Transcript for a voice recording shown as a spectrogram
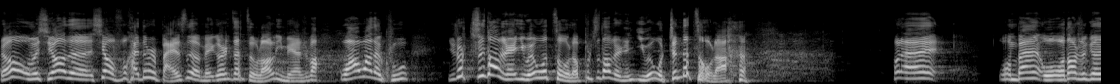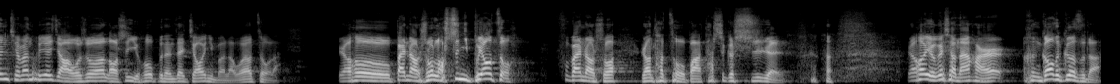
然后我们学校的校服还都是白色，每个人在走廊里面是吧？哇哇的哭。你说知道的人以为我走了，不知道的人以为我真的走了。后来我们班，我我当时跟全班同学讲，我说老师以后不能再教你们了，我要走了。然后班长说老师你不要走。副班长说让他走吧，他是个诗人。然后有个小男孩很高的个子的，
